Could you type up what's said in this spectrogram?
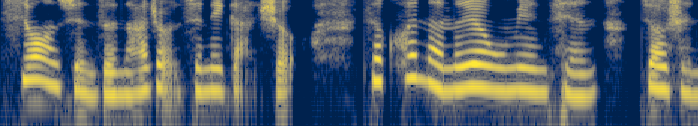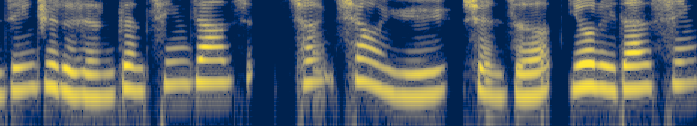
希望选择哪种心理感受。在困难的任务面前，较神经质的人更倾向倾向于选择忧虑、担心，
